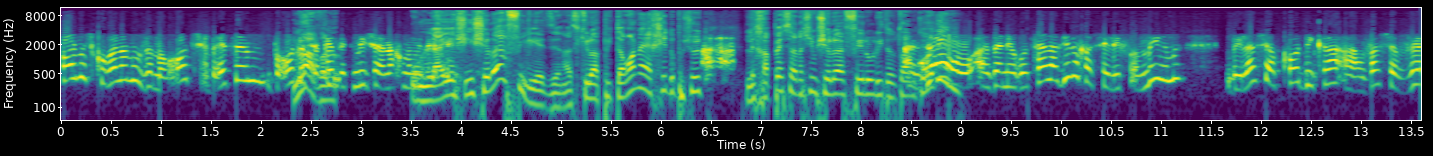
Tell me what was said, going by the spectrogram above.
כל מה שקורה לנו זה מראות שבעצם באות לא, לשקף את מי שאנחנו אולי מזהים. יש איש שלא יפעיל לי את זה. אז כאילו, הפתרון היחיד הוא פשוט לחפש אנשים שלא יפעילו לי את אותם אז קודים? זהו, אז אני רוצה להגיד לך שלפעמים, בגלל שהקוד נקרא אהבה שווה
